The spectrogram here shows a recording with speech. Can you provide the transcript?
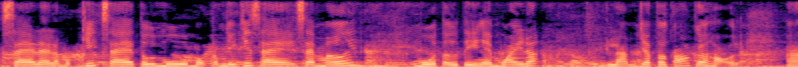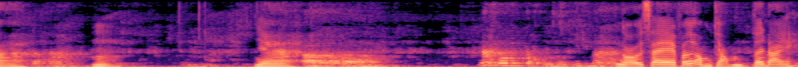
xe này là một chiếc xe tôi mua một trong những chiếc xe xe mới mua từ tiền em quay đó làm cho tôi có cơ hội. À ừ. nhà. Ngồi xe với ông chồng tới đây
